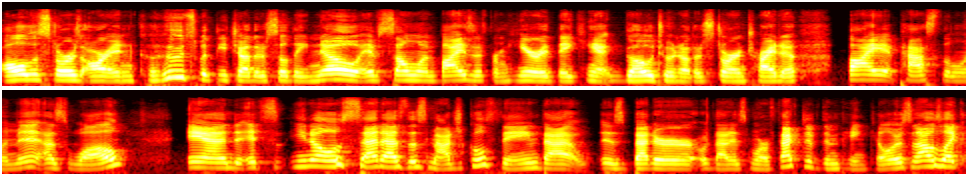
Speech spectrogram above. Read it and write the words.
all the stores are in cahoots with each other. So they know if someone buys it from here they can't go to another store and try to buy it past the limit as well and it's you know said as this magical thing that is better or that is more effective than painkillers. And i was like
